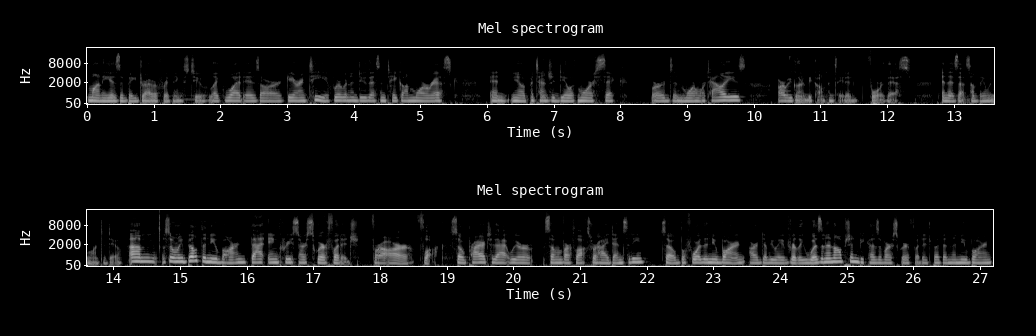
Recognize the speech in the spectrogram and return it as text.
money is a big driver for things too. Like, what is our guarantee if we're going to do this and take on more risk, and you know potentially deal with more sick birds and more mortalities? Are we going to be compensated for this? And is that something we want to do? Um, so when we built the new barn, that increased our square footage for our flock. So prior to that, we were some of our flocks were high density. So before the new barn, RWA really wasn't an option because of our square footage. But then the new barn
